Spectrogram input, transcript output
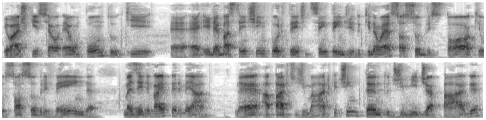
eu acho que isso é, é um ponto que é, é, ele é bastante importante de ser entendido, que não é só sobre estoque ou só sobre venda, mas ele vai permear né, a parte de marketing, tanto de mídia paga,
